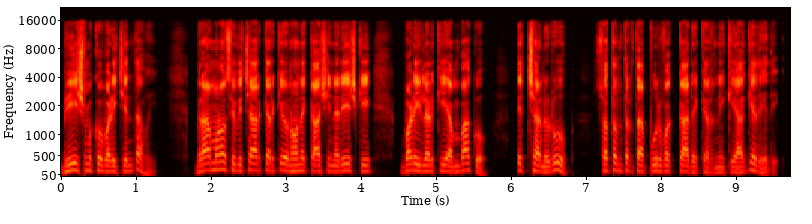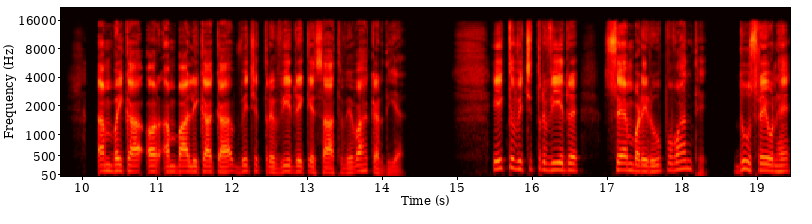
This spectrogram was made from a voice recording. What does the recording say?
भीष्म को बड़ी चिंता हुई। ब्राह्मणों से विचार करके उन्होंने काशी नरेश की बड़ी लड़की अंबा को इच्छानुरूप स्वतंत्रतापूर्वक कार्य करने की आज्ञा दे दी। अंबिका और अंबालिका का विचित्र वीर्य के साथ विवाह कर दिया। एक तो विचित्र वीर स्वयं बड़े रूपवान थे, दूसरे उन्हें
